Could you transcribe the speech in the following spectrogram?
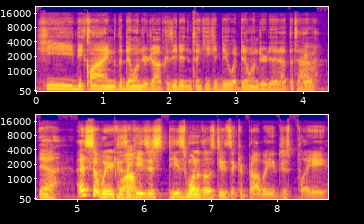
He declined the Dillinger job because he didn't think he could do what Dillinger did at the time. Yeah. that's so weird because Wow. like he's just he's one of those dudes that could probably just play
